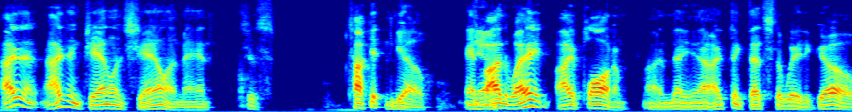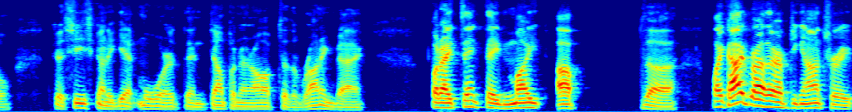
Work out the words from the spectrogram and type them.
I think I think Jalen's Jalen, man. Just tuck it and go. And yeah. by the way, I applaud him. I mean, I think that's the way to go because he's going to get more than dumping it off to the running back. But I think they might up the like I'd rather have D'Andre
